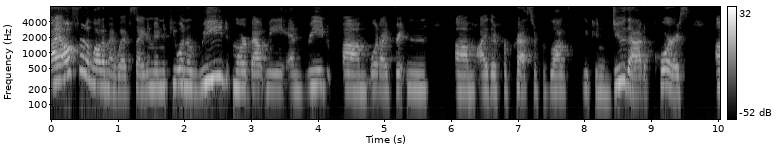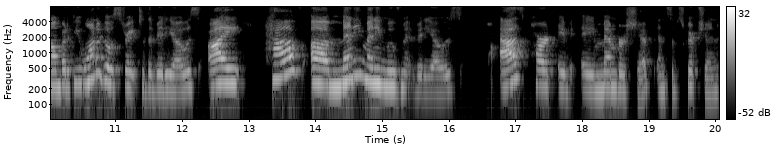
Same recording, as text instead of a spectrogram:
I offer a lot on my website. I mean, if you want to read more about me and read um, what I've written, um, either for press or for blogs, you can do that, of course. Um, but if you want to go straight to the videos, I have uh, many, many movement videos as part of a membership and subscription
